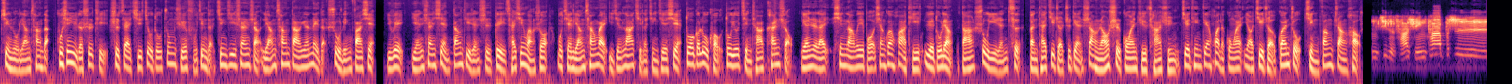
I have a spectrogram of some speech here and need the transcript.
进入粮仓的？胡鑫宇的尸体是在其就读中学附近的金鸡山上粮仓大院内的树林发现。一位盐山县当地人士对财新网说：“目前粮仓外已经拉起了警戒线，多个路口都有警察看守。连日来，新浪微博相关话题阅读量达数亿人次。本台记者致电上饶市公安局查询，接听电话的公安要记者关注警方账号。”查询，他不是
